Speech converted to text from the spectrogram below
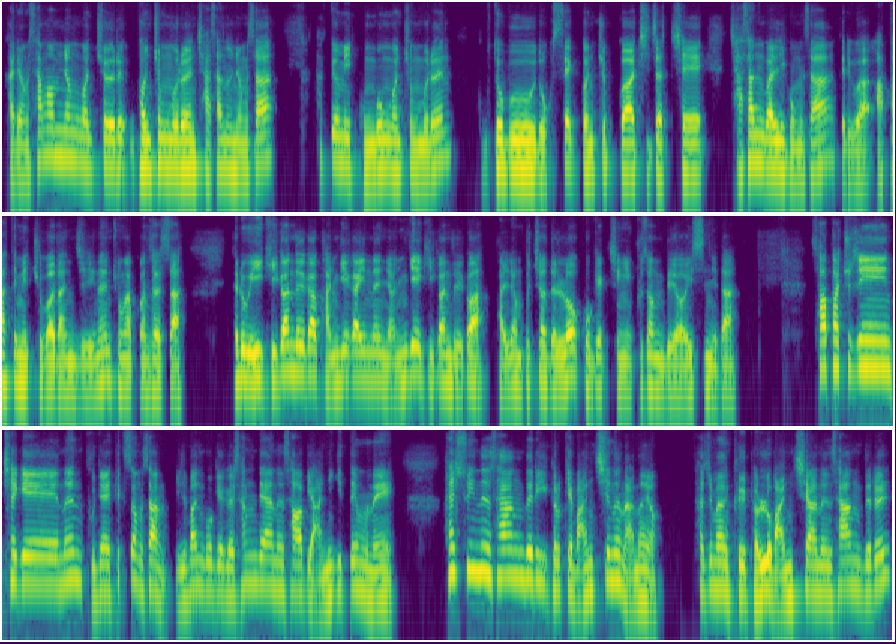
가령 상업용 건축, 건축물은 자산운용사, 학교 및 공공건축물은 국토부 녹색건축과 지자체 자산관리공사 그리고 아파트 및 주거단지는 종합건설사 그리고 이 기관들과 관계가 있는 연계 기관들과 관련 부처들로 고객층이 구성되어 있습니다. 사업화 추진 체계는 분야의 특성상 일반 고객을 상대하는 사업이 아니기 때문에 할 수 있는 사항들이 그렇게 많지는 않아요. 하지만 그 별로 많지 않은 사항들을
